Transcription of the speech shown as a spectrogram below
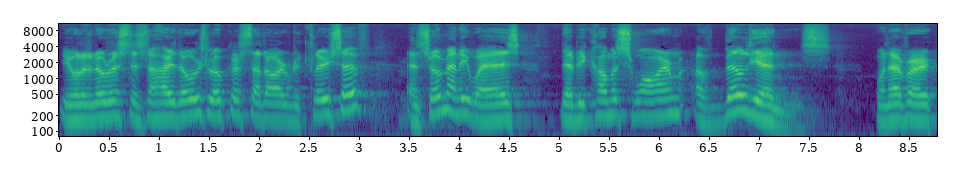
you will have noticed as to how those locusts that are reclusive, in so many ways, they become a swarm of billions whenever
